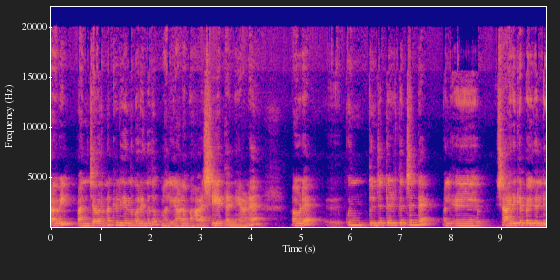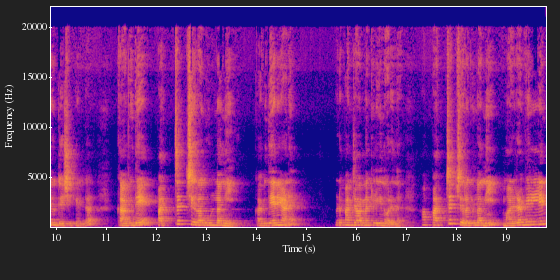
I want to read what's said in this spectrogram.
കവി പഞ്ചവർണക്കിളി എന്ന് പറയുന്നത് മലയാള ഭാഷയെ തന്നെയാണ്. അവിടെ കുൻ തുഞ്ചത്തെഴുത്തച്ഛന്റെ ശാരിക പൈതലിനെ ഉദ്ദേശിക്കുന്നുണ്ട്. കവിതയെ പച്ചച്ചിറകുള്ള നീ. കവിതേനെയാണ് ഇവിടെ പഞ്ചവർണക്കിളി എന്ന് പറയുന്നത്. ആ പച്ചച്ചിറകുള്ള നീ മഴവില്ലിൻ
